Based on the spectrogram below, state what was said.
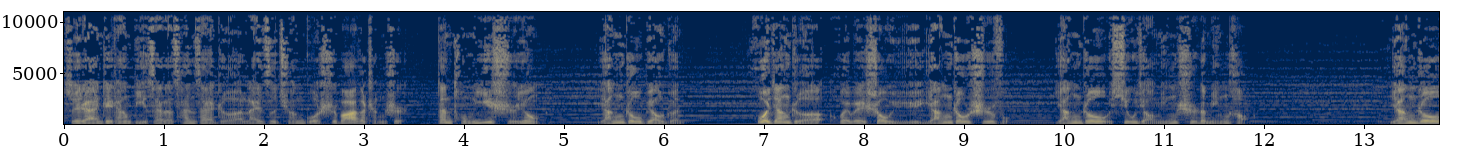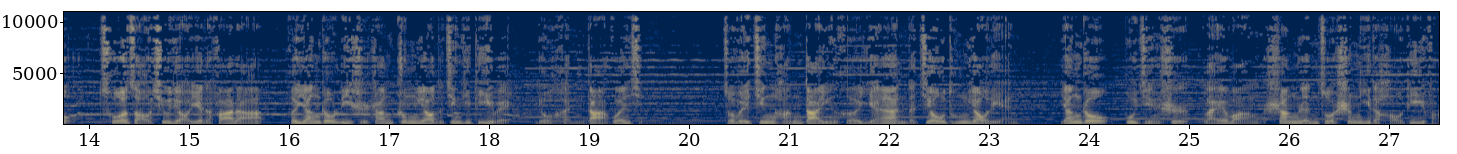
虽然这场比赛的参赛者来自全国十八个城市，但统一使用扬州标准。获奖者会被授予“扬州师傅”“扬州修脚名师”的名号。扬州搓澡修脚业的发达和扬州历史上重要的经济地位有很大关系。作为京杭大运河沿岸的交通要点，扬州不仅是来往商人做生意的好地方，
